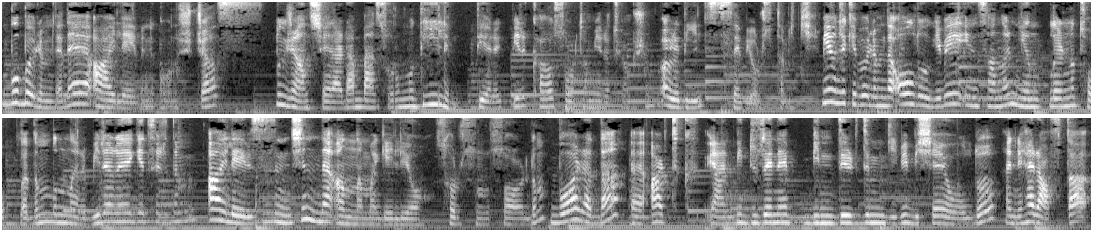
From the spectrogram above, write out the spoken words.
Bu bölümde de aile evini konuşacağız duyacağınız şeylerden ben sorumlu değilim diyerek bir kaos ortamı yaratıyormuşum. Öyle değil, seviyoruz tabii ki. Bir önceki bölümde olduğu gibi insanların yanıtlarını topladım. Bunları bir araya getirdim. Aile evi sizin için ne anlama geliyor sorusunu sordum. Bu arada e, artık yani bir düzene bindirdim gibi bir şey oldu. Hani her hafta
